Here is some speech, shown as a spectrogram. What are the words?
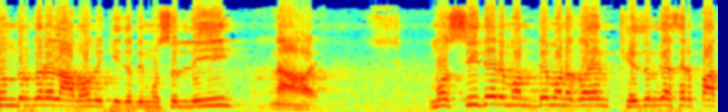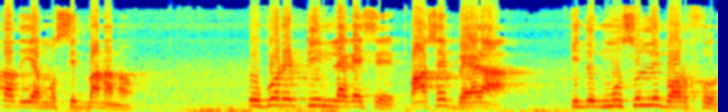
সুন্দর করে লাভ হবে কি যদি মুসল্লি না হয়? মসজিদের মধ্যে মনে করেন খেজুর গাছের পাতা দিয়া মসজিদ বানানো। উপরে টিন লাগাইছে, পাশে বেড়া, কিন্তু মুসল্লি বরফুর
